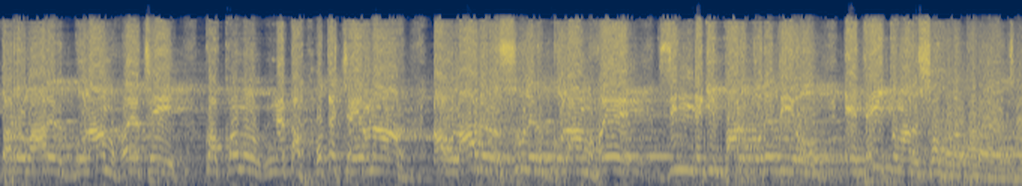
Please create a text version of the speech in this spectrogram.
দরবারের গোলাম হয়েছি। কখনো নেতা হতে চাইও না। আওলাদ রসুলের গোলাম হয়ে জিন্দগি পার করে দিও। এটাই তোমার সফলতা রয়েছে।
